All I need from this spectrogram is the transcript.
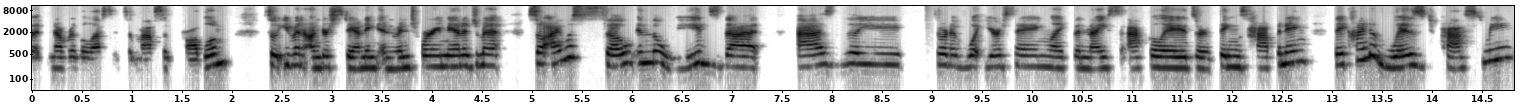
but nevertheless, it's a massive problem. So, even understanding inventory management. So, I was so in the weeds that as the sort of what you're saying, like the nice accolades or things happening, they kind of whizzed past me.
